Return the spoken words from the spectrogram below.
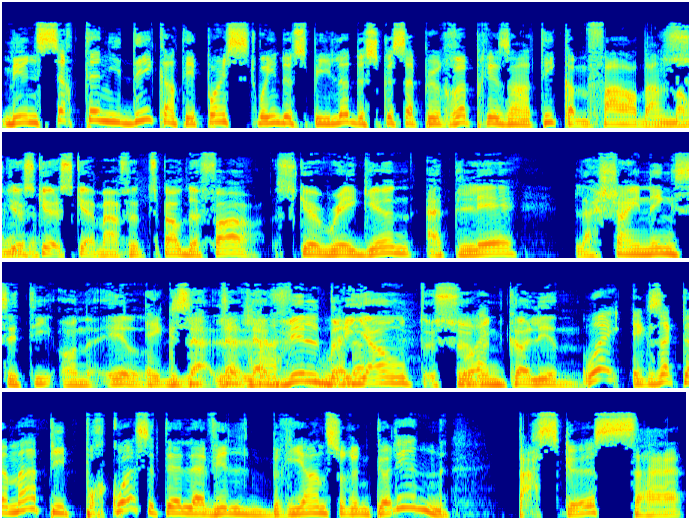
mais une certaine idée, quand t'es pas un citoyen de ce pays-là, de ce que ça peut représenter comme phare dans le Ce monde. que, ce que, ce que, ben, en fait, tu parles de fort. Ce que Reagan appelait la Shining City on a Hill. Exactement. La, la- la ville Voilà. brillante sur Ouais. une colline. Oui, exactement. Puis pourquoi c'était la ville brillante sur une colline? Parce que ça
